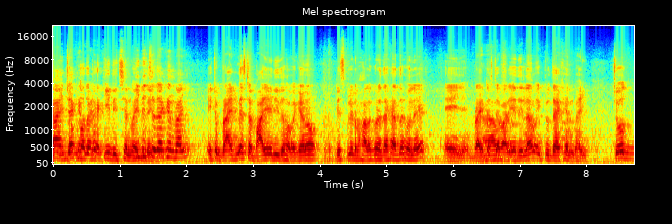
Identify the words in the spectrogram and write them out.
ভাই দেখেন 14000 টাকা কি দিচ্ছেন ভাই দিচ্ছে দেখেন ভাই? একটু ব্রাইটনেসটা বাড়িয়ে দিতে হবে কেন? ডিসপ্লেটা ভালো করে দেখাতে হলে এই যে ব্রাইটনেসটা বাড়িয়ে দিলাম একটু দেখেন ভাই। চোদ্দ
